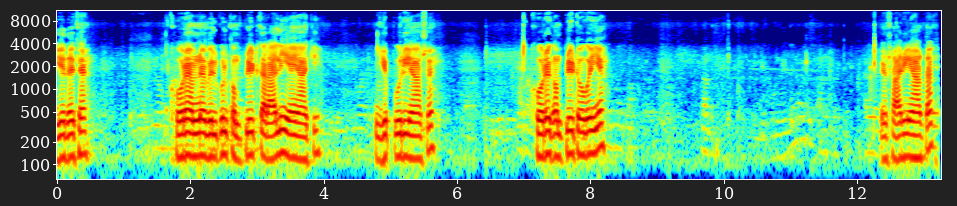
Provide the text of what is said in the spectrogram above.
ये देखें, खोरें हमने बिल्कुल कंप्लीट करा ली हैं यहाँ की। ये पूरी यहाँ से खोरें कंप्लीट हो गई हैं। ये सारी यहाँ तक।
